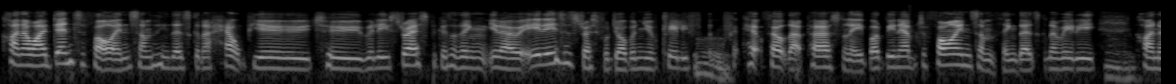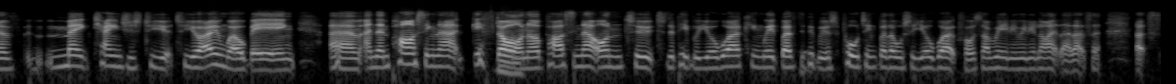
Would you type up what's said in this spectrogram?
kind of identifying something that's going to help you to relieve stress because i think you know it is a stressful job and you've clearly mm. f- felt that personally but being able to find something that's going to really mm. kind of make changes to your to your own well-being um, and then passing that gift mm. on or passing that on to to the people you're working with both the people you're supporting but also your workforce i really really like that that's a that's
